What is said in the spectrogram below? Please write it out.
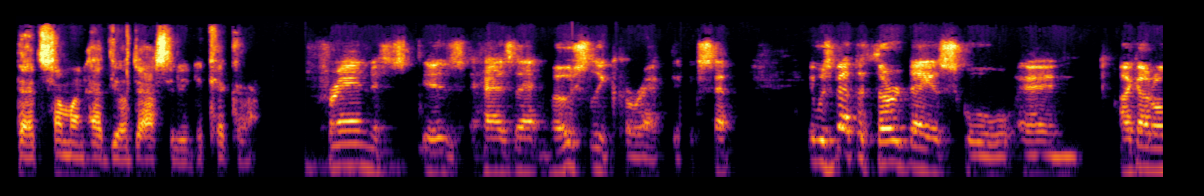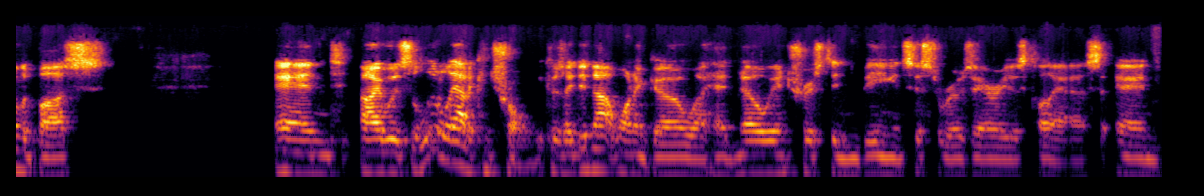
that someone had the audacity to kick her. Fran is, is has that mostly correct, except it was about the third day of school, and I got on the bus, and I was a little out of control because I did not want to go. I had no interest in being in Sister Rosaria's class, and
